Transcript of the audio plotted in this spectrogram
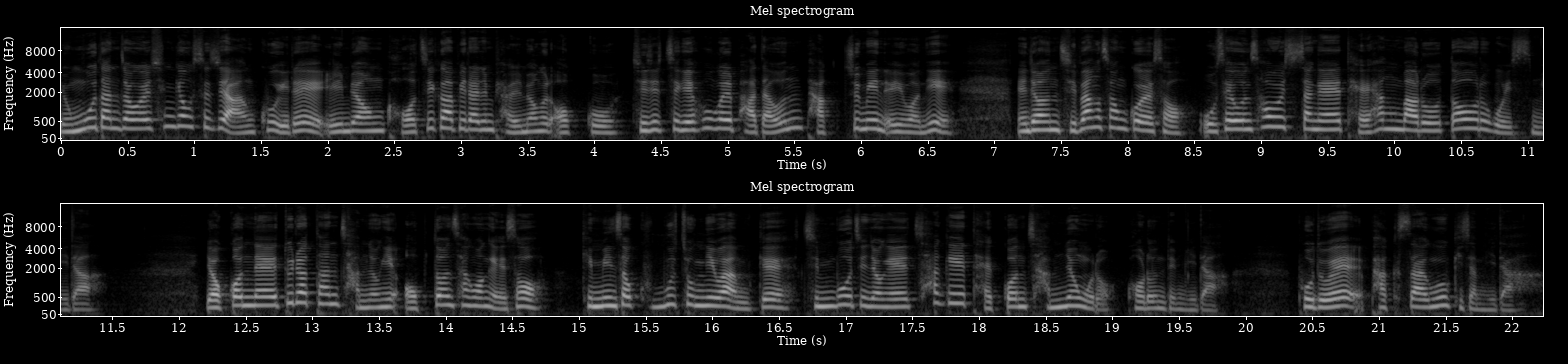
용모 단정을 신경 쓰지 않고 일해 일명 거지갑이라는 별명을 얻고 지지층의 홍을 받아온 박주민 의원이 내년 지방선거에서 오세훈 서울시장의 대항마로 떠오르고 있습니다. 여권 내 뚜렷한 잠룡이 없던 상황에서 김민석 국무총리와 함께 진보 진영의 차기 대권 잠룡으로 거론됩니다. 보도에 박상우 기자입니다.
